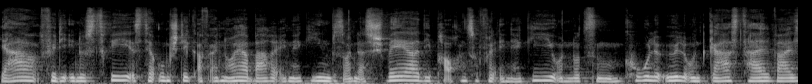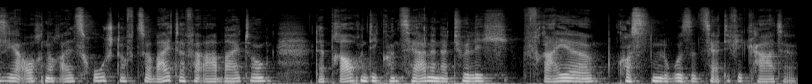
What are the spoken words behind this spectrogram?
ja, für die Industrie ist der Umstieg auf erneuerbare Energien besonders schwer. Die brauchen zu viel Energie und nutzen Kohle, Öl und Gas teilweise ja auch noch als Rohstoff zur Weiterverarbeitung. Da brauchen die Konzerne natürlich freie, kostenlose Zertifikate,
